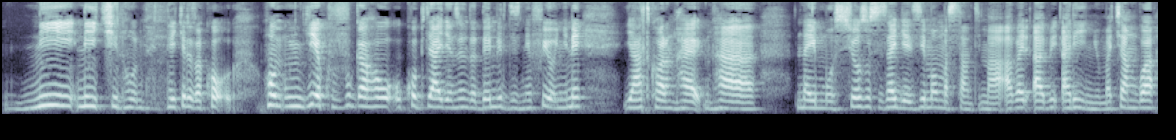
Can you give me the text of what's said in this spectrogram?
ni ni ikintu ntekereza ko ngiye kuvugaho uko byagenze wenda demiri dizinefu yonyine yatwara nka na emosiyo zose zagiye zirimo amasantima ari- inyuma cyangwa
